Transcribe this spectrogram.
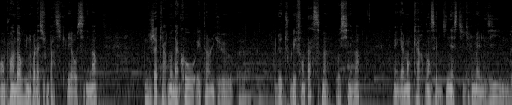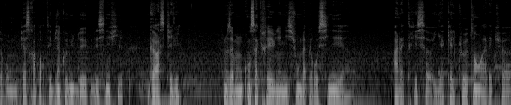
en point d'orgue une relation particulière au cinéma. Jacques Monaco est un lieu de tous les fantasmes au cinéma, mais également car dans cette dynastie Grimaldi, nous avons une pièce rapportée bien connue des, des cinéphiles, Grace Kelly, nous avons consacré une émission de l'apéro ciné à l'actrice euh, il y a quelques temps avec euh,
